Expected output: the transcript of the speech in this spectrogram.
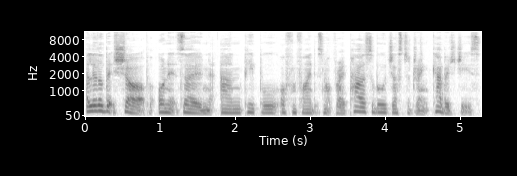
a little bit sharp on its own, and people often find it's not very palatable just to drink cabbage juice.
